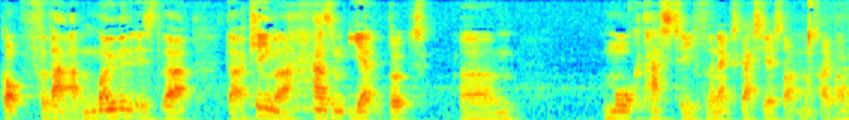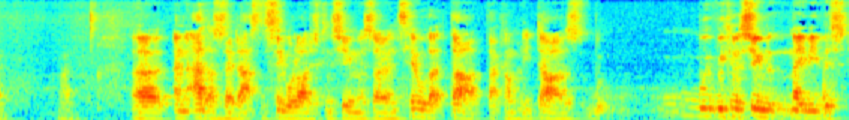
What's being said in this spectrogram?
got for that at the moment is that that Achema hasn't yet booked um, more capacity for the next gas year starting in October. Right. Uh, and as I said, that's the single largest consumer. So until that do, that company does, we, we can assume that maybe this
